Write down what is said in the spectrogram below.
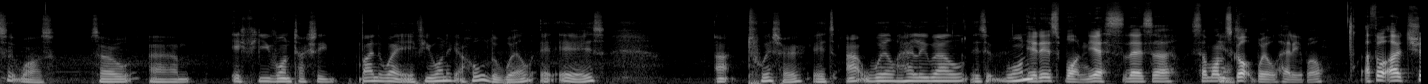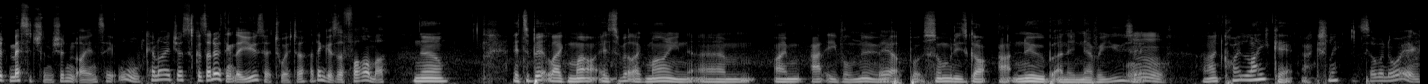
Marvelous it was. So, um, if you want to actually, by the way, if you want to get hold of Will, it is at Twitter. It's at Will Helliwell. Is it one? It is one. Yes, there's uh, someone's Yes. got Will Helliwell. I thought I should message them, shouldn't I, and say, "Oh, can I just?" Because I don't think they use their Twitter. I think it's a farmer. No, it's a bit like my. It's a bit like mine. Um, I'm at Evil Noob, Yeah. but somebody's got at Noob and they never use it, Mm, and I'd quite like it actually. so annoying.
